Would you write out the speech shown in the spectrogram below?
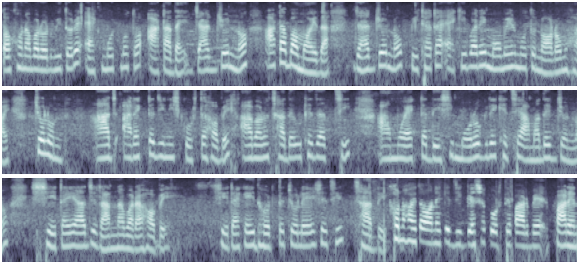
তখন আবার ওর ভিতরে এক মুঠ মতো আটা দেয়। যার জন্য আটা বা ময়দা, যার জন্য পিঠাটা একেবারে মোমের মতো নরম হয়। চলুন আজ আরেকটা জিনিস করতে হবে। আবারও ছাদে উঠে যাচ্ছি। আম্মু একটা দেশি মোরগ রেখেছে আমাদের জন্য। সেটাই আজ রান্না বাড়া হবে। সেটাকেই ধরতে চলে এসেছি ছাদে। এখন হয়তো অনেকে জিজ্ঞাসা করতে পারবে, পারেন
